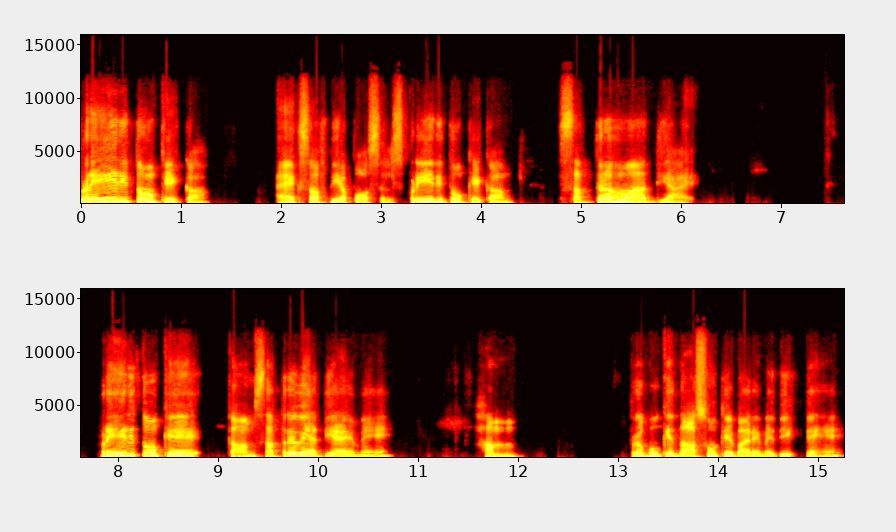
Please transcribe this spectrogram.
प्रेरितों के काम एक्स ऑफ़ द अपोसल्स प्रेरितों के काम, सत्रहवा अध्याय। प्रेरितों के काम सत्रहवें अध्याय में हम प्रभु के दासों के बारे में देखते हैं।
